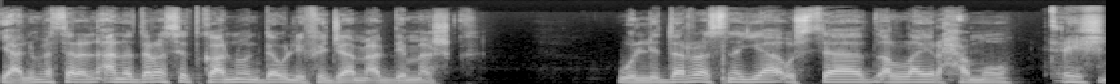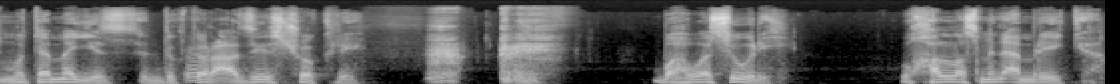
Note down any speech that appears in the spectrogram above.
يعني مثلا أنا درست قانون دولي في جامعة دمشق واللي درسنا إياه أستاذ الله يرحمه تعيش. متميز. الدكتور عزيز شكري. وهو سوري. وخلص من أمريكا.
